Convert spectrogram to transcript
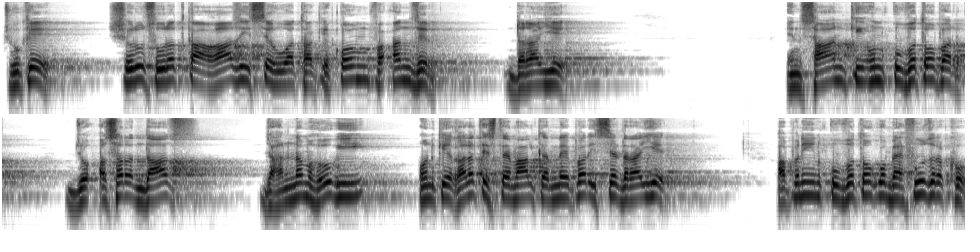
چونکہ شروع صورت کا آغاز اس سے ہوا تھا کہ قوم فنظر ڈرائیے۔ انسان کی ان قوتوں پر جو اثر انداز جہنم ہوگی، ان کے غلط استعمال کرنے پر اس سے ڈرائیے۔ اپنی ان قوتوں کو محفوظ رکھو۔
